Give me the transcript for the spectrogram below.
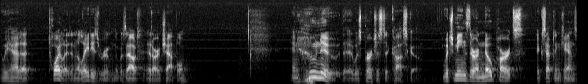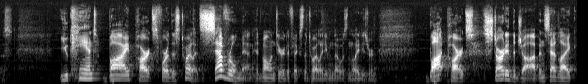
We had a toilet in a ladies' room that was out at our chapel. And who knew that it was purchased at Costco? Which means there are no parts except in Kansas. You can't buy parts for this toilet. Several men had volunteered to fix the toilet, even though it was in the ladies' room. Bought parts, started the job, and said, like,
